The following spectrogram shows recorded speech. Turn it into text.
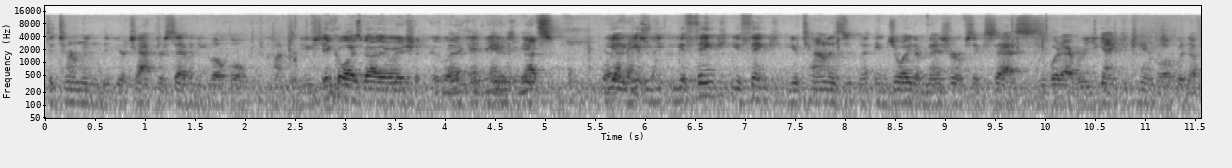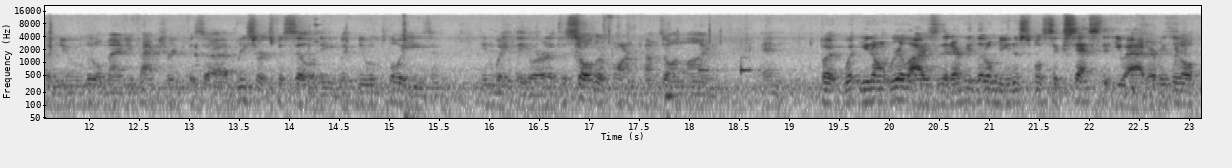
determined that your chapter seventy local contribution. Equalized valuation is what And- EQV and is, and that's where Yeah, it you, comes you from. you think, you think your town has enjoyed a measure of success, whatever, you Yankee Candle opened up a new little manufacturing, fac- uh, research facility with new employees in, in Whately, or the solar farm comes online. And, but what you don't realize is that every little municipal success that you have, every little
